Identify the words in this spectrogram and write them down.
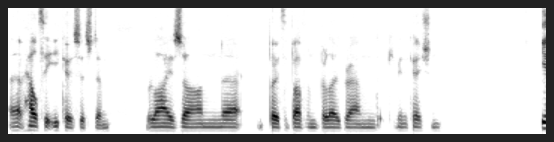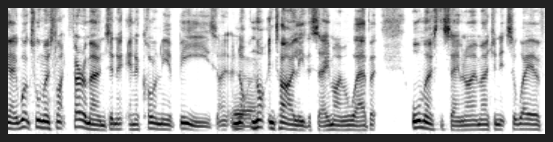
uh, healthy ecosystem relies on uh, both above and below ground communication. Yeah, it works almost like pheromones in a, in a colony of bees. Yeah. Not not entirely the same, I'm aware, but almost the same. And I imagine it's a way of,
